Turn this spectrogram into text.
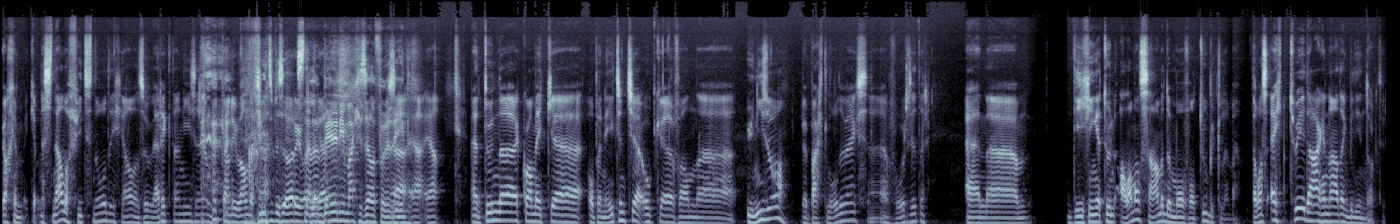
Jochem, ik heb een snelle fiets nodig. Ja, want zo werkt dat niet. Hè. Ik kan u wel een fiets bezorgen. Snelle benen, die mag je zelf voorzien. Ja, ja, ja. En toen uh, kwam ik uh, op een agentje ook uh, van Unizo, bij Bart Lodewijks, voorzitter. En ehm, die gingen toen allemaal samen de Mont Ventoux beklimmen. Dat was echt twee dagen nadat ik bij die dokter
